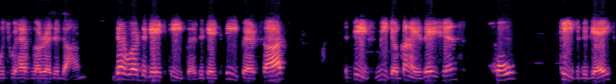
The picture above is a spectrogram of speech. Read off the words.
which we have already done, there were the gatekeepers. The gatekeepers are these media organizations who keep the gates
